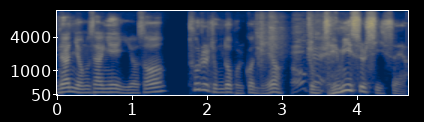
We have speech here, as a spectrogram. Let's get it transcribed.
지난 영상에 이어서 to를 좀 더 볼 건데요. 좀. 재미있을 수 있어요.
